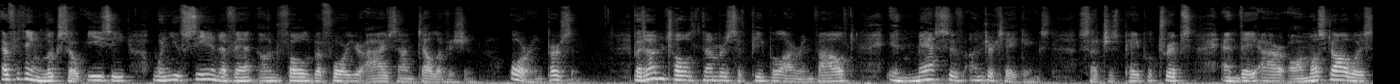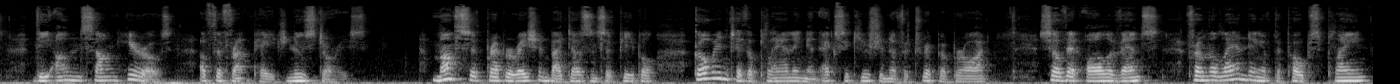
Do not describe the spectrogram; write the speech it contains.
Everything looks so easy when you see an event unfold before your eyes on television or in person. But untold numbers of people are involved in massive undertakings, such as papal trips, and they are almost always the unsung heroes of the front page news stories. Months of preparation by dozens of people go into the planning and execution of a trip abroad so that all events, from the landing of the Pope's plane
